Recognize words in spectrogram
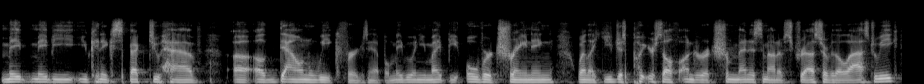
may- maybe you can expect to have a, a down week, for example. Maybe when you might be overtraining, when like you just put yourself under a tremendous amount of stress over the last week.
